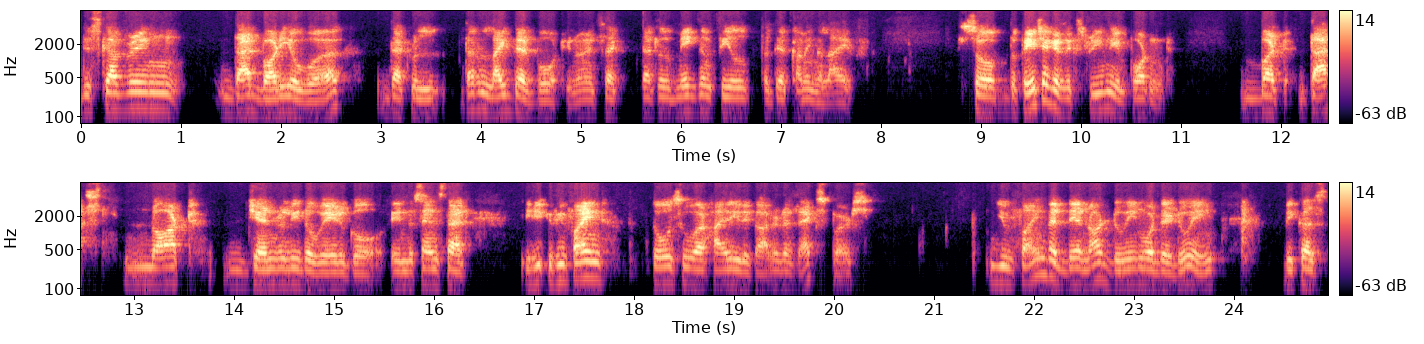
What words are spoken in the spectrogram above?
discovering that body of work that will that will light their boat you know? It's like that will make them feel that they're coming alive. So the paycheck is extremely important but that's not generally the way to go in the sense that if you find those who are highly regarded as experts you'll find that they're not doing what they're doing because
